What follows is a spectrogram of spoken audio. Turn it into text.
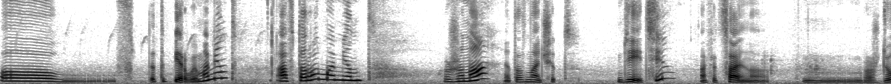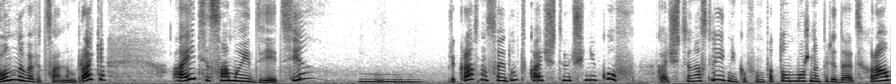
э, это первый момент. А второй момент – жена, это значит дети, официально рожденные в официальном браке, а эти самые дети прекрасно сойдут в качестве учеников, в качестве наследников. Им потом можно передать храм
